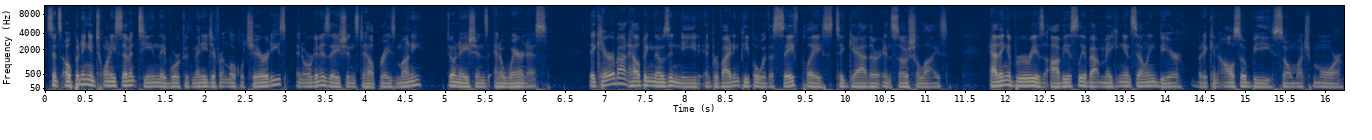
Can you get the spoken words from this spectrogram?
Since opening in 2017, they've worked with many different local charities and organizations to help raise money, donations, and awareness. They care about helping those in need and providing people with a safe place to gather and socialize. Having a brewery is obviously about making and selling beer, but it can also be so much more.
